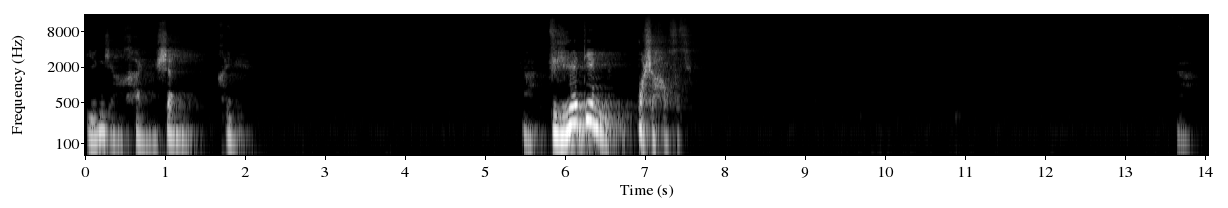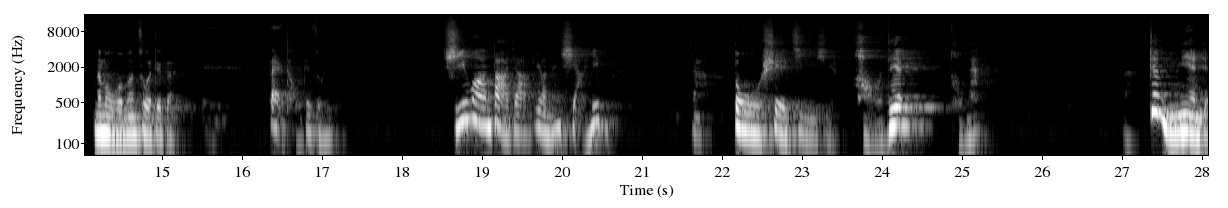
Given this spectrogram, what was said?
影响很深很远。啊，决定不是好事情。啊，那么我们做这个带头的作用，希望大家要能响应，啊，多设计一些好的图案，正面的，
